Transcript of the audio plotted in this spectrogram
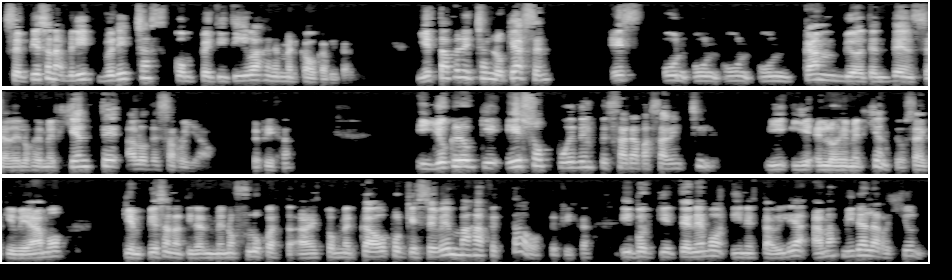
se empiezan a abrir brechas competitivas en el mercado capital. Y estas brechas lo que hacen es un, un, un, un cambio de tendencia de los emergentes a los desarrollados. ¿Te fijas? Y yo creo que eso puede empezar a pasar en Chile y, y en los emergentes. O sea, que veamos que empiezan a tirar menos flujo a, estos mercados porque se ven más afectados, ¿te fijas? Y porque tenemos inestabilidad. Además, mira la región.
